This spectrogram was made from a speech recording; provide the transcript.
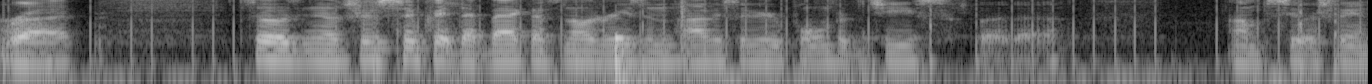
Um, right. So you know, to reciprocate that back, that's another reason. Obviously, we were pulling for the Chiefs, but uh, I'm a Steelers fan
